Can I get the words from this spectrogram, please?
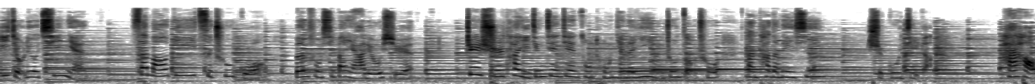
一九六七年，三毛第一次出国，奔赴西班牙留学。这时他已经渐渐从童年的阴影中走出，但他的内心是孤寂的。还好，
